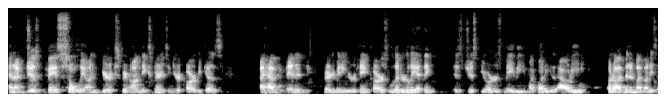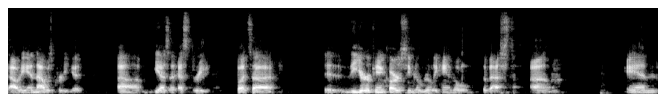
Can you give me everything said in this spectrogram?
and I'm just based solely on your experience on the experience in your car because I haven't been in very many European cars. Literally, I think is just yours. Maybe my buddy's Audi. Oh no, I've been in my buddy's Audi, and that was pretty good. Um, he has an S3, but uh, the European cars seem to really handle the best, um, and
